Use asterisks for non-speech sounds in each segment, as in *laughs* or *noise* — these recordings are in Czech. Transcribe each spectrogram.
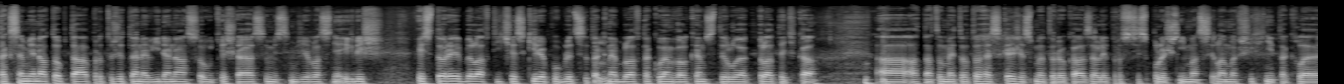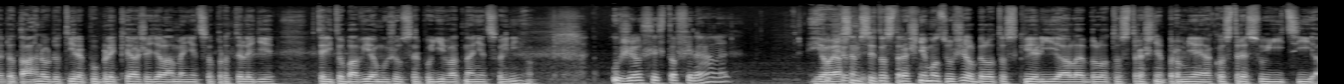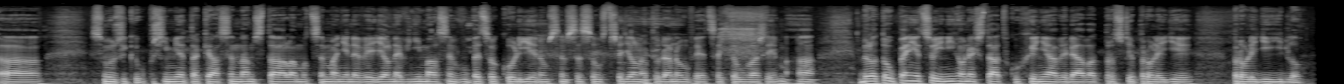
tak se mě na to ptá, protože to je nevýdaná soutěž a já si myslím, že vlastně i když v historii byla v té České republice, tak mhm. nebyla v takovém velkém stylu, jak byla teďka. A, a na tom je toto hezké, že jsme to dokázali prostě společnýma silama všichni takhle dotáhnout do té republiky a že děláme něco pro ty lidi, který to baví a můžou se podívat na něco jiného. Užil jsi to finále? Jo, já jsem si to strašně moc užil, bylo to skvělý, ale bylo to strašně pro mě jako stresující a jsem už říkal upřímně, tak já jsem tam stál a moc jsem ani nevěděl, nevnímal jsem vůbec okolí, jenom jsem se soustředil na tu danou věc, ať to uvařím a bylo to úplně něco jiného, než stát v kuchyni a vydávat prostě pro lidi, pro lidi jídlo.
